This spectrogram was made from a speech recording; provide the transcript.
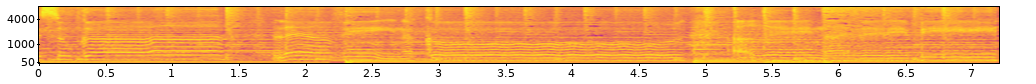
מסוגל להבין הכל, הרי עיניי וליבי,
